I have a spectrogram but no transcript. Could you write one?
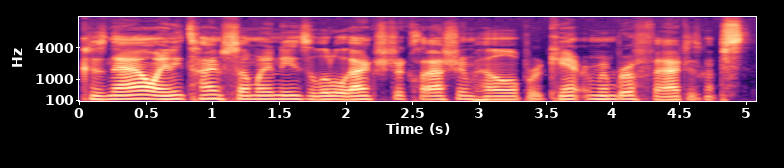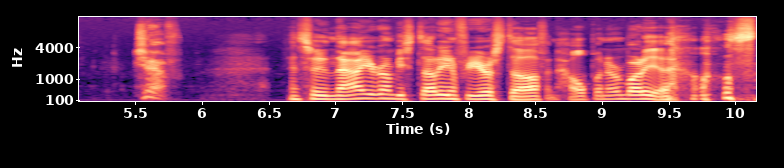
Because now, anytime somebody needs a little extra classroom help or can't remember a fact, it's going, Jeff. And so now you're going to be studying for your stuff and helping everybody else.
